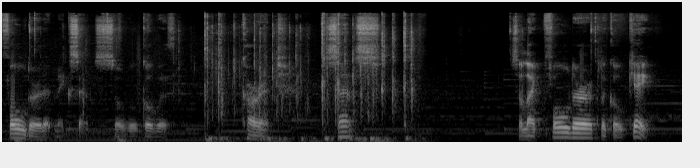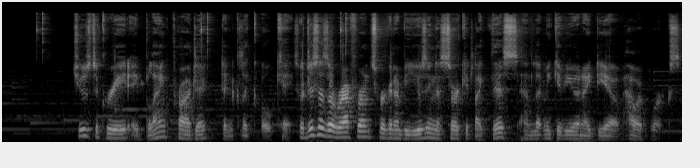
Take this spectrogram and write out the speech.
folder that makes sense. So we'll go with current sense. Select folder, click OK. Choose to create a blank project, then click OK. So just as a reference, we're going to be using the circuit like this, and let me give you an idea of how it works.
